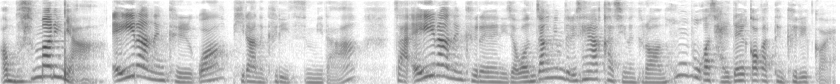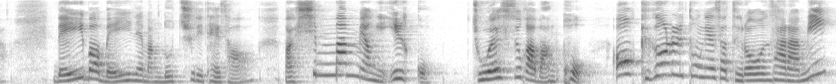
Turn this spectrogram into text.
아, 무슨 말이냐. A라는 글과 B라는 글이 있습니다. 자, A라는 글은 이제 원장님들이 생각하시는 그런 홍보가 잘 될 것 같은 글일 거예요. 네이버 메인에 막 노출이 돼서 막 10만 명이 읽고 조회수가 많고 어, 그거를 통해서 들어온 사람이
